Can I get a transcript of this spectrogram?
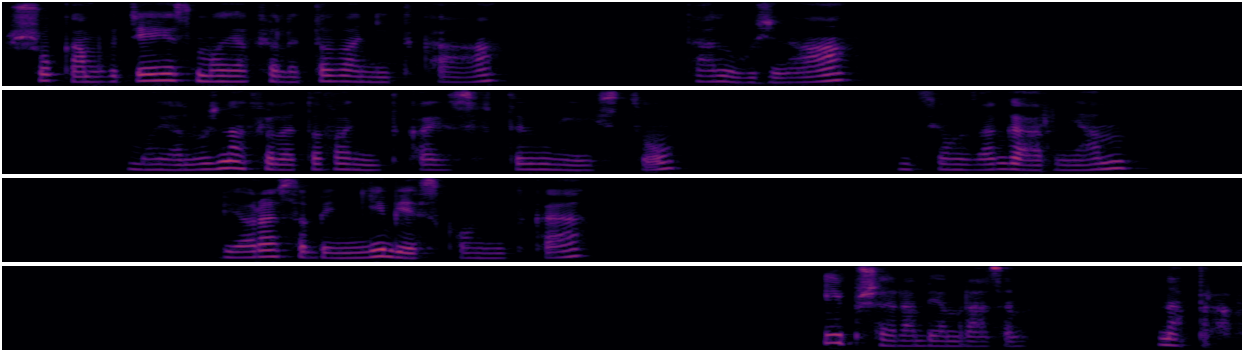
szukam, gdzie jest moja fioletowa nitka, ta luźna. Moja luźna fioletowa nitka jest w tym miejscu, więc ją zagarniam. Biorę sobie niebieską nitkę. I przerabiam razem na prawo.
